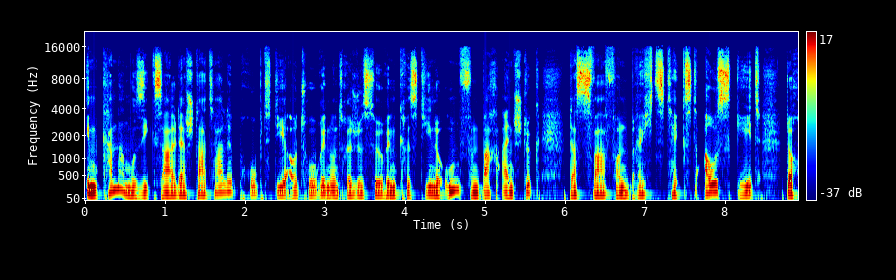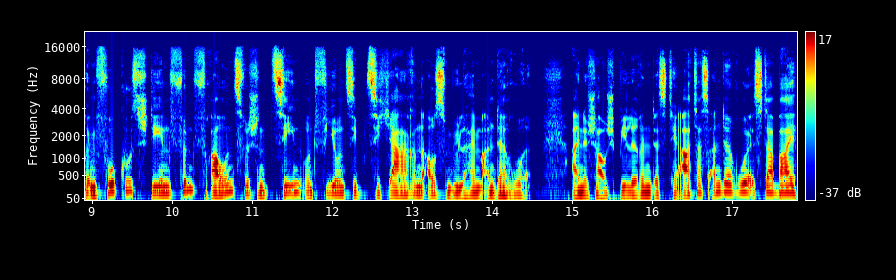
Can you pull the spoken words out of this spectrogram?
Im Kammermusiksaal der Stadthalle probt die Autorin und Regisseurin Christine Umfenbach ein Stück, das zwar von Brechts Text ausgeht, doch im Fokus stehen fünf Frauen zwischen 10 und 74 Jahren aus Mülheim an der Ruhr. Eine Schauspielerin des Theaters an der Ruhr ist dabei,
